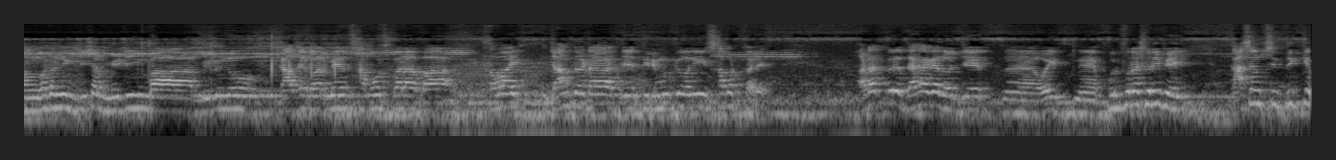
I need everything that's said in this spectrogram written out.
সাংগঠনিক যেসব মিটিং বা বিভিন্ন কাজে কর্মে সাপোর্ট করা বা সবাই জানতো এটা যে তৃণমূলকে উনি সাপোর্ট করে। হঠাৎ করে দেখা গেল যে ওই ফুরফুরা শরীফেই কাসেম সিদ্দিককে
